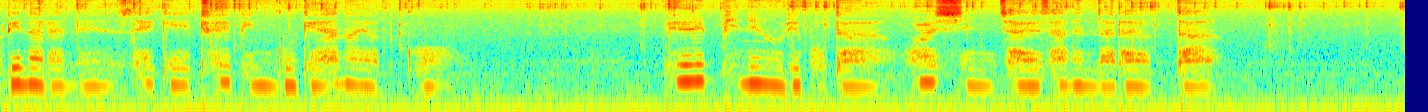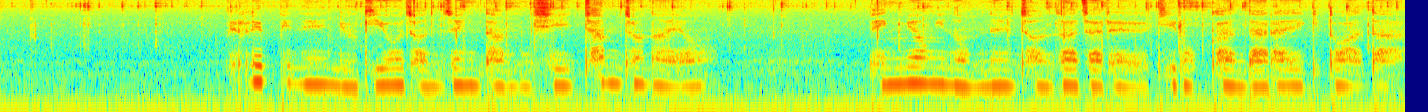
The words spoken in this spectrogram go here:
우리나라는 세계 최빈국의 하나였고 필리핀은 우리보다 훨씬 잘 사는 나라였다. 필리핀은 6.25 전쟁 당시 참전하여 100명이 넘는 전사자를 기록한 나라이기도 하다.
